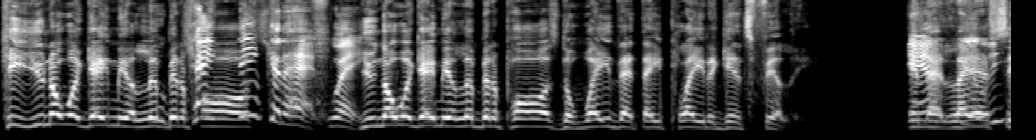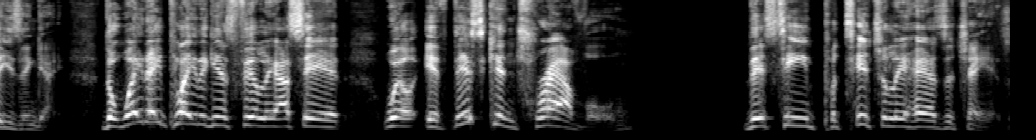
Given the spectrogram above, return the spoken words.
Key, you know what gave me a little you bit of can't pause? think of that way. You know what gave me a little bit of pause? The way that they played against Philly in and that last Philly. season game. The way they played against Philly, I said, well, if this can travel, this team potentially has a chance.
